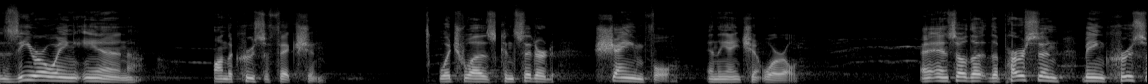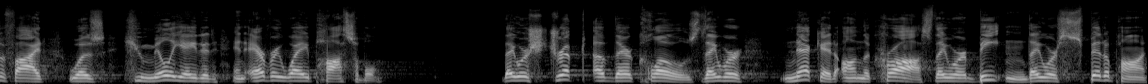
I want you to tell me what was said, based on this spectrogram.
zeroing in on the crucifixion, which was considered shameful in the ancient world. And, so the, the person being crucified was humiliated in every way possible. They were stripped of their clothes. They were naked on the cross. They were beaten. They were spit upon.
